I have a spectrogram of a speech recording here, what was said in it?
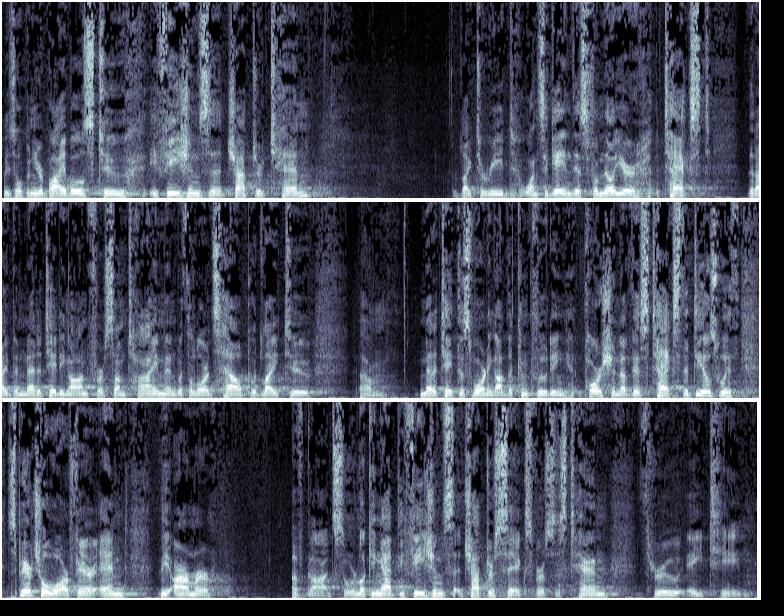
Please open your Bibles to Ephesians uh, chapter 10. I'd like to read once again this familiar text that I've been meditating on for some time and with the Lord's help would like to um, meditate this morning on the concluding portion of this text that deals with spiritual warfare and the armor of God. So we're looking at Ephesians chapter 6 verses 10 through 18.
